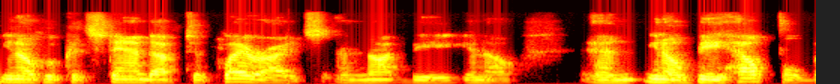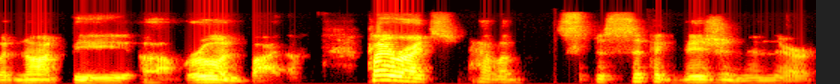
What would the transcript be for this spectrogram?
you know who could stand up to playwrights and not be you know and you know be helpful but not be uh, ruined by them. Playwrights have a specific vision in their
